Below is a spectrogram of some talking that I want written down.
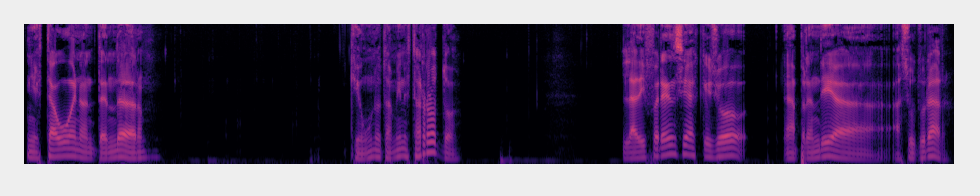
Y está bueno entender que uno también está roto. La diferencia es que yo aprendí a, suturar,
